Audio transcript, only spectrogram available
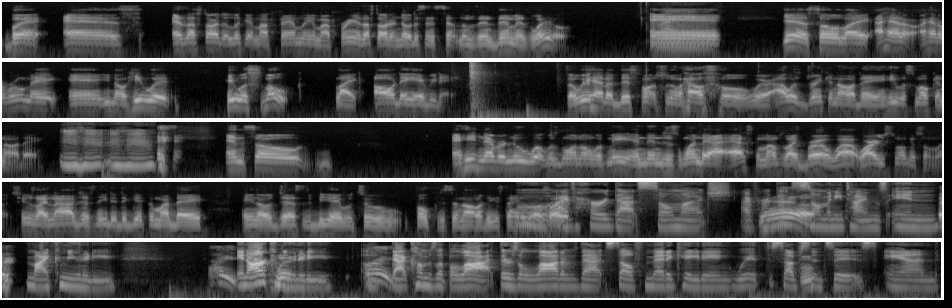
but as as I started to look at my family and my friends, I started noticing symptoms in them as well. And right. yeah, so like I had a I had a roommate and you know, he would he would smoke like all day every day. So we had a dysfunctional household where I was drinking all day and he was smoking all day. Mm-hmm, mm-hmm. and so and he never knew what was going on with me. And then just one day I asked him, I was like, bro, why why are you smoking so much? He was like, nah, I just needed to get through my day, you know, just to be able to focus and all of these things. Ooh, like, I've heard that so much. I've heard yeah. that so many times in my community. Right. In our community. Uh, right. that comes up a lot. There's a lot of that self medicating with substances mm-hmm. and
